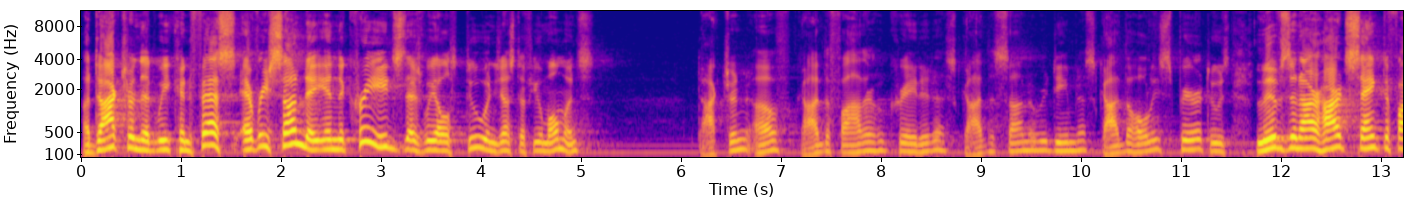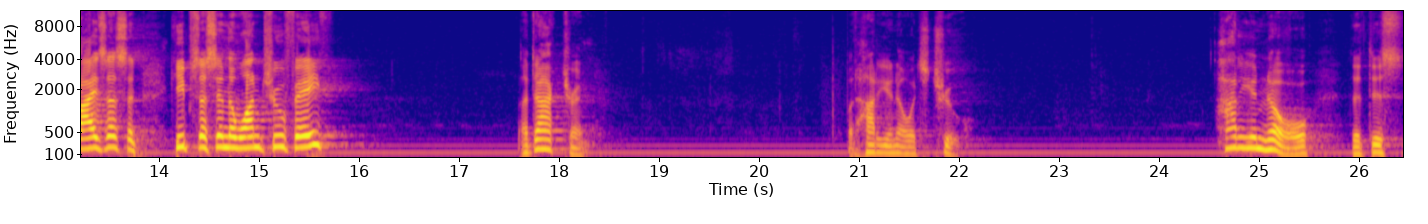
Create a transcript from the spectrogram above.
A doctrine that we confess every Sunday in the creeds, as we'll do in just a few moments. Doctrine of God the Father who created us, God the Son who redeemed us, God the Holy Spirit who lives in our hearts, sanctifies us, and keeps us in the one true faith. A doctrine. But how do you know it's true? How do you know that this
